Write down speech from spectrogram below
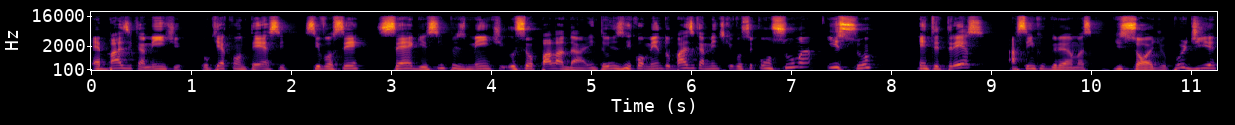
é basicamente o que acontece se você segue simplesmente o seu paladar. Então eles recomendam basicamente que você consuma isso entre 3 a 5 gramas de sódio por dia,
